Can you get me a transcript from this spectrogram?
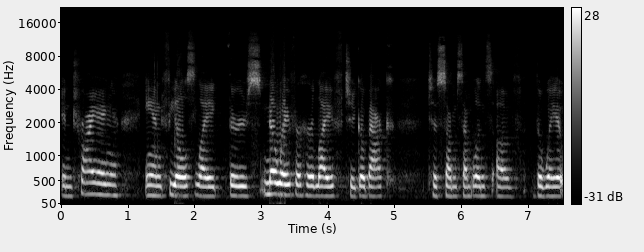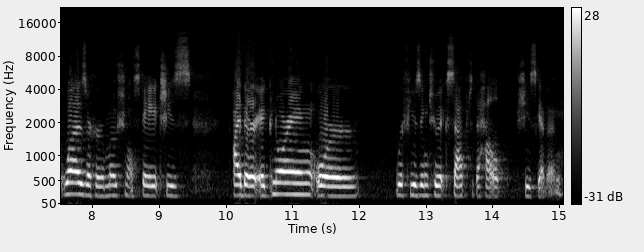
in trying and feels like there's no way for her life to go back to some semblance of the way it was or her emotional state. She's either ignoring or refusing to accept the help she's given.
